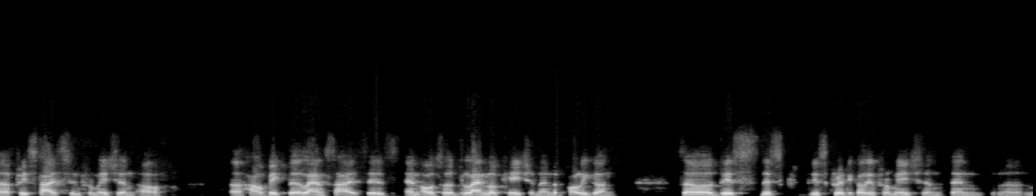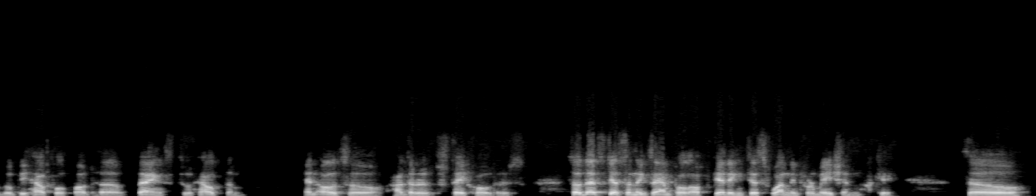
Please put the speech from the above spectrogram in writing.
uh, precise information of uh, how big the land size is, and also the land location and the polygon. So this this this critical information then uh, will be helpful for the banks to help them, and also other stakeholders. So that's just an example of getting just one information. Okay, so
